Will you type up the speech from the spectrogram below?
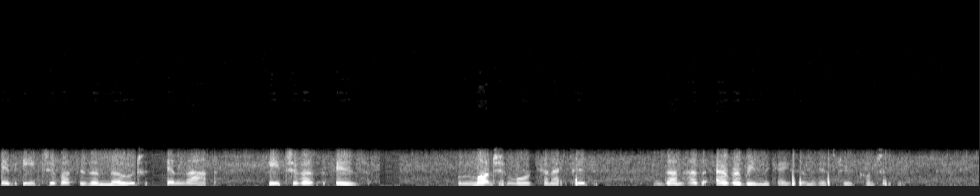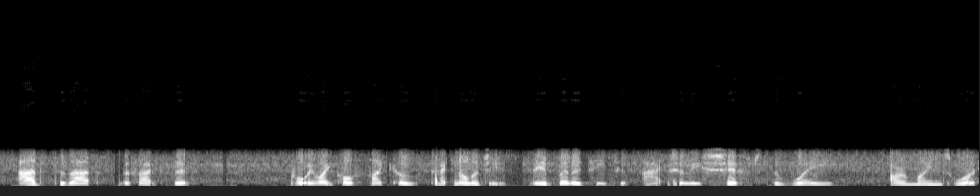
if each of us is a node in that, each of us is much more connected than has ever been the case in the history of consciousness. Add to that the fact that what we might call psychotechnologies, the ability to actually shift the way our minds work,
